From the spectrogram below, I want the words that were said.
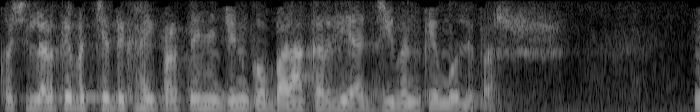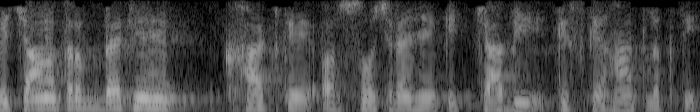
कुछ लड़के बच्चे दिखाई पड़ते हैं जिनको बड़ा कर लिया जीवन के मूल्य पर। वे चारों तरफ़ बैठे हैं खाट के और सोच रहे हैं कि चाबी किसके हाथ लगती।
